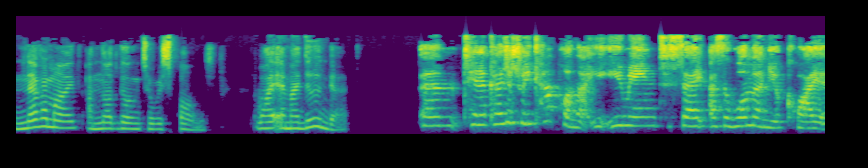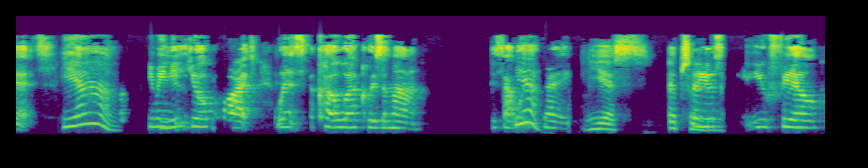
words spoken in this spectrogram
Never mind. I'm not going to respond. Why am I doing that? Um, Tina, can I just recap on that? You, you mean to say, as a woman, you're quiet? Yeah. You mean Yeah. you're quiet when it's a co-worker is a man? Is that what Yeah. you're saying? Yes. absolutely. So you you feel,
